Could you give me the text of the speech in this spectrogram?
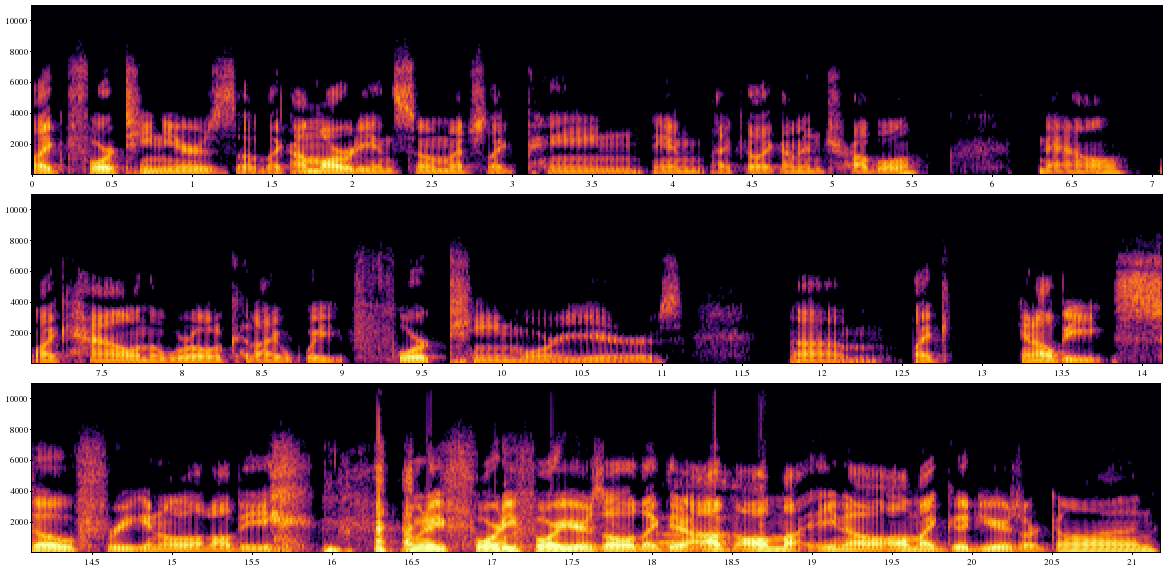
Like 14 years of like I'm already in so much like pain, and I feel like I'm in trouble now. Like, how in the world could I wait 14 more years? Um, like and I'll be so freaking old. I'll be, I'm gonna be 44 years old. Like there, Uh. all my, you know, all my good years are gone.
